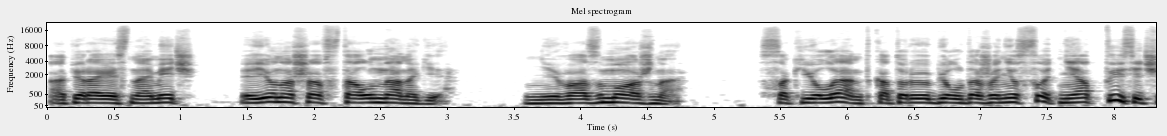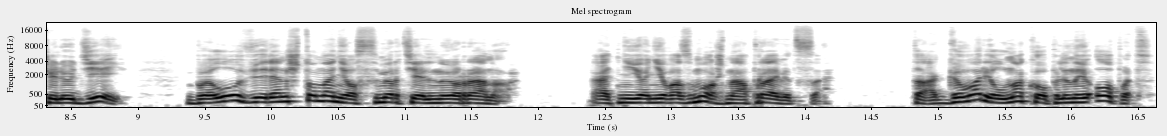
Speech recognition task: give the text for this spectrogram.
Опираясь на меч, Юноша встал на ноги. Невозможно. Сакьюленд, который убил даже не сотни, а тысячи людей, был уверен, что нанес смертельную рану. От нее невозможно оправиться. Так говорил накопленный опыт.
